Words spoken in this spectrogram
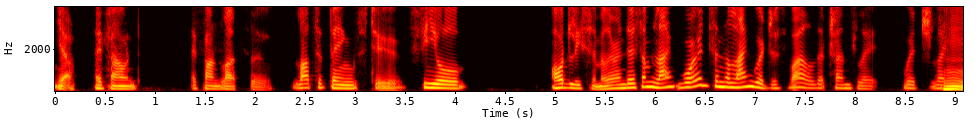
yeah, I found, I found lots of, lots of things to feel oddly similar. And there's some lang- words in the language as well that translate, which like Hmm.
